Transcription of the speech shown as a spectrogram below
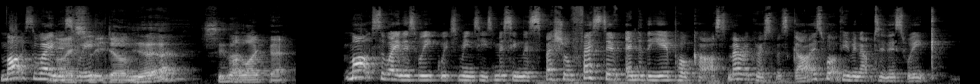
Mark's away this Nicely week. done. Yeah, see that? I like that. Mark's away this week, which means he's missing this special festive end of the year podcast. Merry Christmas, guys. What have you been up to this week?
